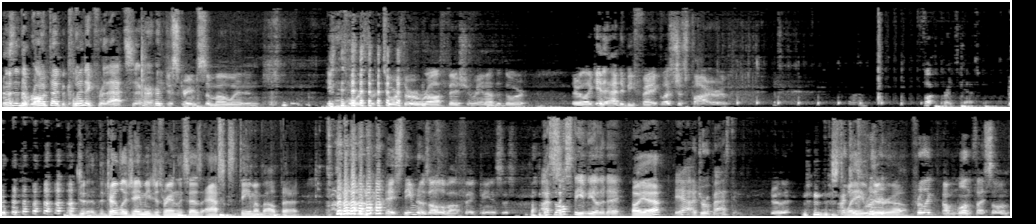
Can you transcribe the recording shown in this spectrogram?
this is the wrong type of clinic for that, sir." He just screamed Samoan and he tore through, tore through a raw fish and ran out the door. They're like, it had to be fake. Let's just fire him. Fuck Prince Casper. J- the Juggalo Jamie just randomly says, "Ask Steam about that." hey, Steam knows all about fake penises. I saw Steam the other day. Oh yeah, Yeah, I drove past him. Really? just I waved running- or uh, For like a month, I saw him.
